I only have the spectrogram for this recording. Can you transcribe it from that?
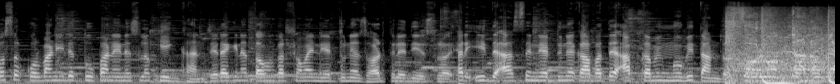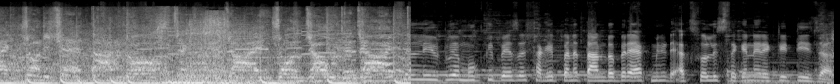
বছর কোরবানি ঈদে তুফান এনেছিল কিং খান যেটা কিনা তখনকার সময় নেট দুনিয়া ঝড় তুলে দিয়েছিল আর ঈদ আসছে নেট দুনিয়া কাপাতে আপকামিং মুভি তাণ্ডব রিসেন্টলি ইউটিউবে মুক্তি পেয়েছে শাকিব খানের তাণ্ডবের এক মিনিট একচল্লিশ সেকেন্ডের একটি টিজার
